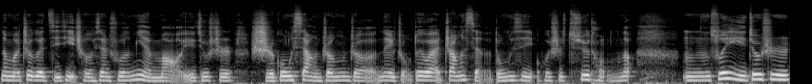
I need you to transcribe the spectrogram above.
那么这个集体呈现出的面貌，也就是十宫象征着那种对外彰显的东西，也会是趋同的。嗯，所以就是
